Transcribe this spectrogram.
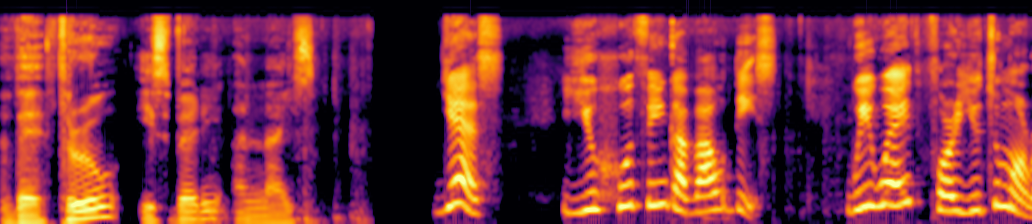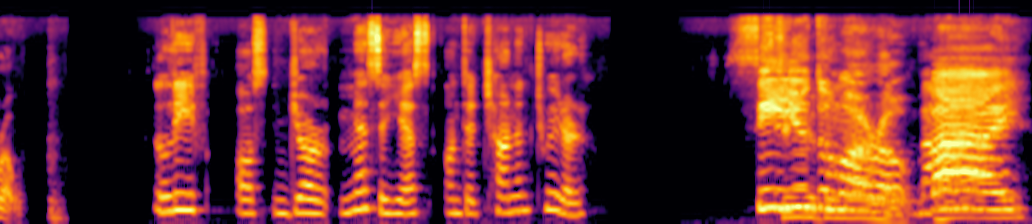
The through is very nice. Yes, you who think about this. We wait for you tomorrow. Leave us your messages on the channel Twitter. See you tomorrow. Bye.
